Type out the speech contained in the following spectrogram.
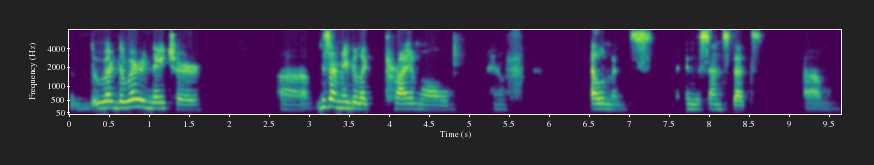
the, the very nature uh, these are maybe like primal kind of elements in the sense that um,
